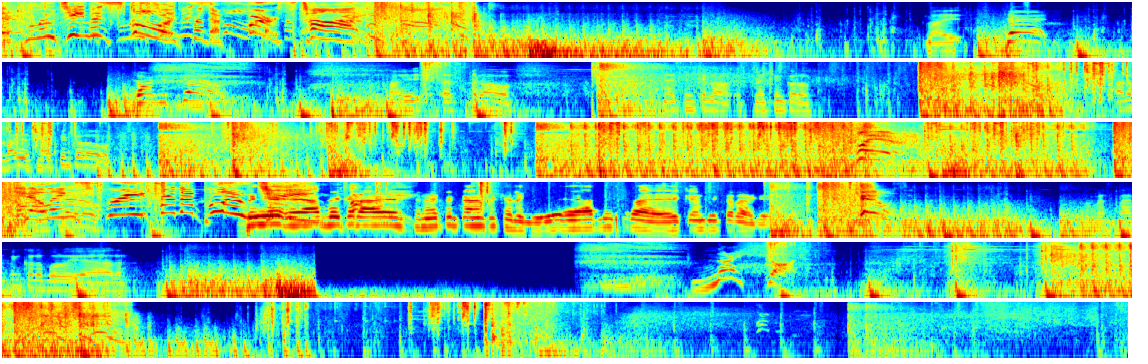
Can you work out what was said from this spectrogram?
The blue team has scored for the first time. भाई Dead. Target down. भाई ऐसे चलाओ स्नैचिंग चलाओ स्नैचिंग करो अरे भाई स्नैचिंग करो Clear. Killing spree for the blue नहीं, ये एआर. लेकर आए स्नाइपिंग कहाँ से खेलेंगे? ये एआर लेकर आए एकेएम लेकर आ गए मैं स्नाइपिंग स्नैपिंग करो बोलो यार। Nice shot.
